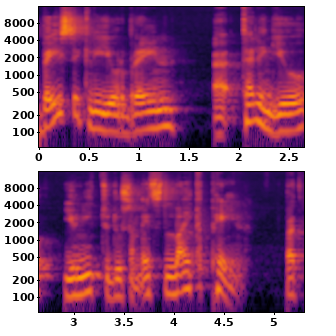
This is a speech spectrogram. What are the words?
basically your brain uh, telling you you need to do something. It's like pain. But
